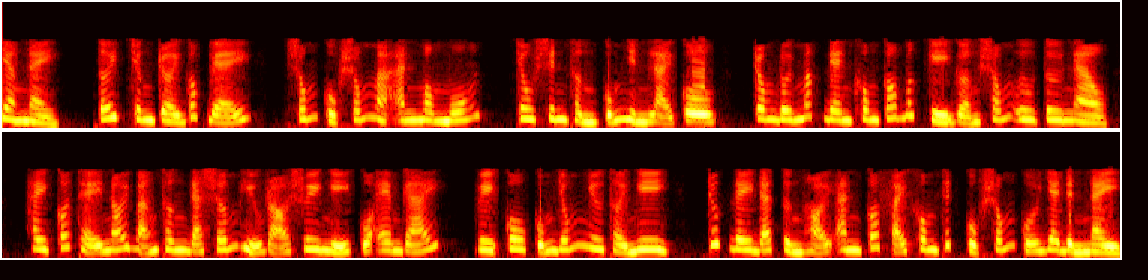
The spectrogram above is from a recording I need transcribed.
Giang này, tới chân trời góc bể, sống cuộc sống mà anh mong muốn, châu sinh thần cũng nhìn lại cô, trong đôi mắt đen không có bất kỳ gợn sóng ưu tư nào, hay có thể nói bản thân đã sớm hiểu rõ suy nghĩ của em gái, vì cô cũng giống như thời nghi, trước đây đã từng hỏi anh có phải không thích cuộc sống của gia đình này,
